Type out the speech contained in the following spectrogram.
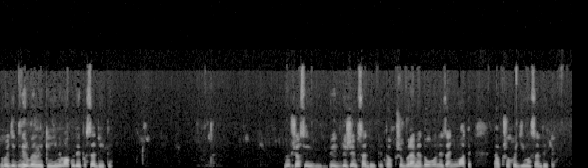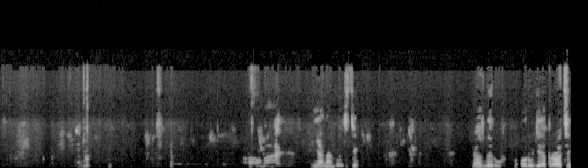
Вроді двір великий і нема куди посадити. Ну, зараз і, біжимо садити, так, щоб время довго не займати, так що ходімо садити. Оба, я на місці. Зараз беру орудія праці,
